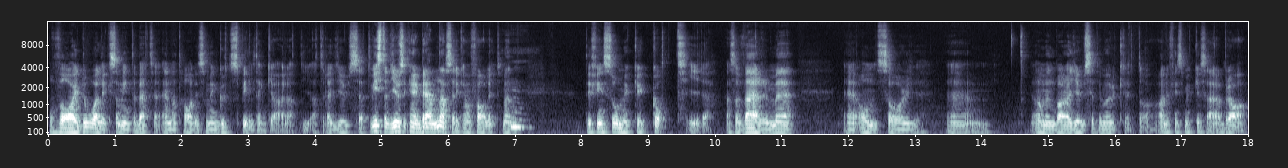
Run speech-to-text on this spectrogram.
Och vad är då liksom inte bättre än att ha det som en gudsbild, tänker jag. Eller att, att det där ljuset... Visst, att ljuset kan ju brännas så det kan vara farligt, men Mm. det finns så mycket gott i det. Alltså värme, eh, omsorg, ehm, ja men bara ljuset i mörkret. Och, ja, det finns mycket så här bra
